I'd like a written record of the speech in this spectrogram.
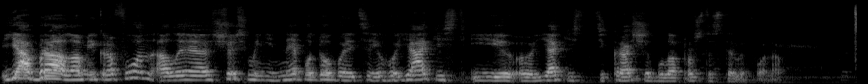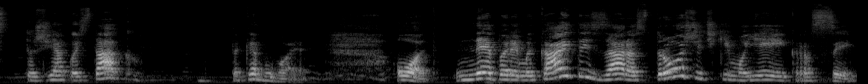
Я брала мікрофон, але щось мені не подобається його якість, і е, якість краще була просто з телефона. Тож якось так, таке буває. От, не перемикайтесь, зараз трошечки моєї краси.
